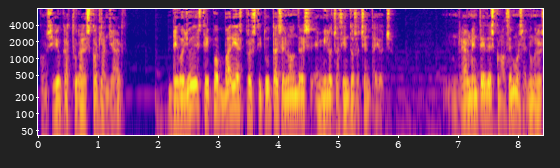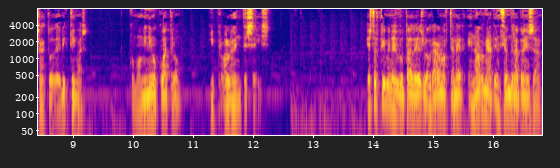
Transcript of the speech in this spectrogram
consiguió capturar Scotland Yard, degolló y destripó varias prostitutas en Londres en 1888. Realmente desconocemos el número exacto de víctimas, como mínimo cuatro y probablemente seis. Estos crímenes brutales lograron obtener enorme atención de la prensa,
